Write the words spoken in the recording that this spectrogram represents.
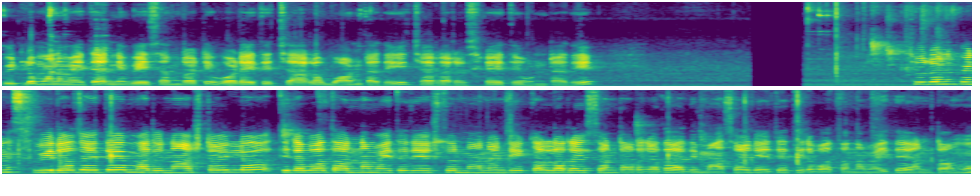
వీటిలో మనం అయితే అన్నీ వేసాం కాబట్టి వడ అయితే చాలా బాగుంటుంది. చాలా రుచిగా అయితే ఉంటుంది. చూడండి ఫ్రెండ్స్ ఈరోజు అయితే మరి నా స్టైల్లో తిరవాత అన్నం అయితే చేస్తున్నానండి. కలర్ రైస్ అంటారు కదా అది మా సైడ్ అయితే తిరవాత అన్నం అయితే అంటాము.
